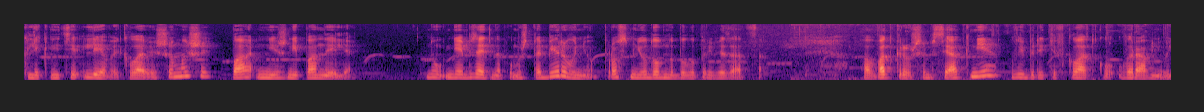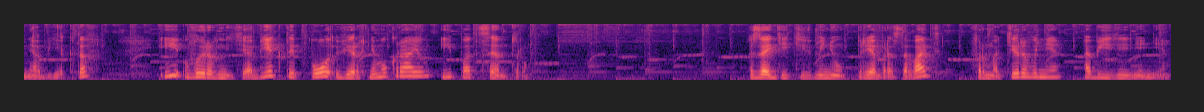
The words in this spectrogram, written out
Кликните левой клавишей мыши по нижней панели. Ну, не обязательно по масштабированию, просто мне удобно было привязаться. В открывшемся окне выберите вкладку «Выравнивание объектов» и выровняйте объекты по верхнему краю и по центру. Зайдите в меню «Преобразовать», «Форматирование», «Объединение».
